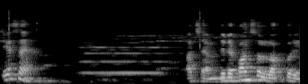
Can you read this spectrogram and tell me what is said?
ঠিক আছে? আচ্ছা আমি যেটা কনসোল লক করি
